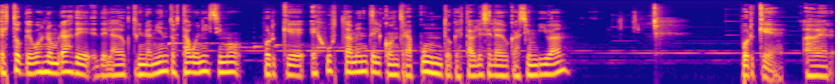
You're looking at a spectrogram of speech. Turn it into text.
Esto que vos nombrás del adoctrinamiento está buenísimo porque es justamente el contrapunto que establece la educación viva. Porque, a ver,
